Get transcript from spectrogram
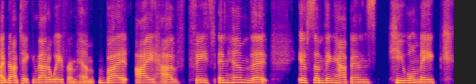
I'm not taking that away from him, but I have faith in him that if something happens, he will make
